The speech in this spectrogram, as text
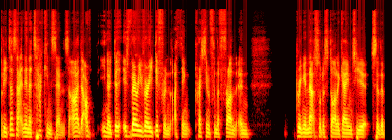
but he does that in an attacking sense. I, I, you know, it's very, very different. I think pressing from the front and bringing that sort of style of game to you to the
